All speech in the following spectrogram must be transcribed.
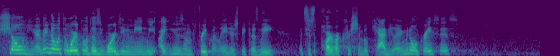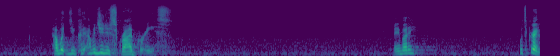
shown here. I may know what, the word, what those words even mean. We, I use them frequently just because we, it's just part of our Christian vocabulary. You know what grace is? How would you, how would you describe grace? Anybody? What's grace?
